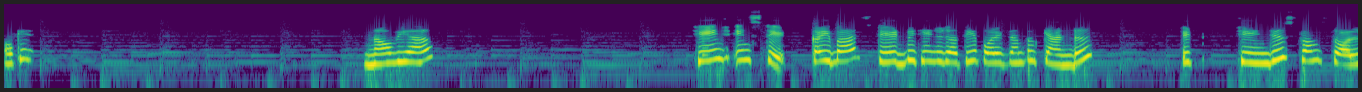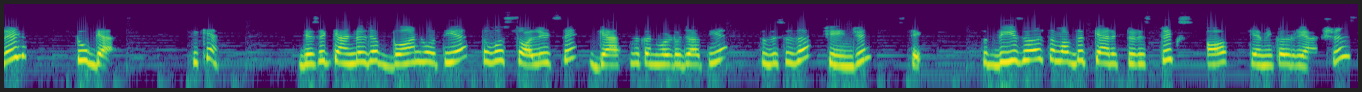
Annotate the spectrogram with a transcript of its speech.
okay now we have change in state कई बार स्टेट भी चेंज हो जाती है. For example candle it changes from solid to gas ठीक है? जैसे कैंडल जब बर्न होती है तो वो सॉलिड से गैस में कन्वर्ट हो जाती है। So this is a change in state so these are some of the characteristics of chemical reactions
